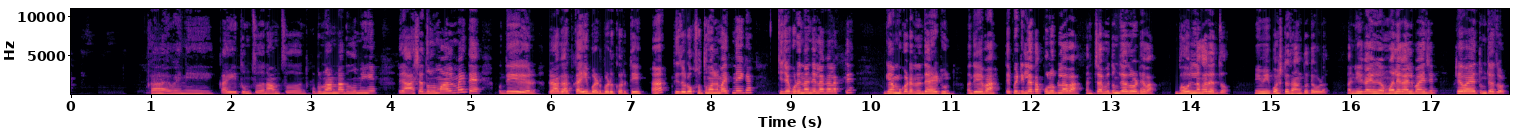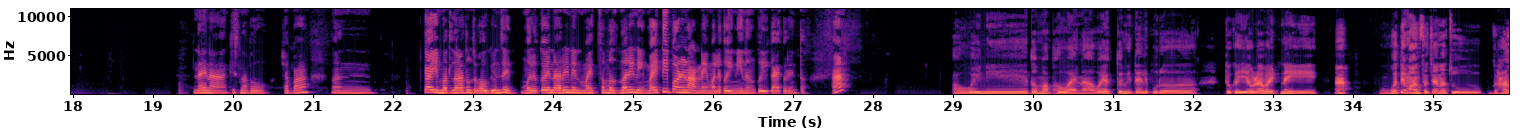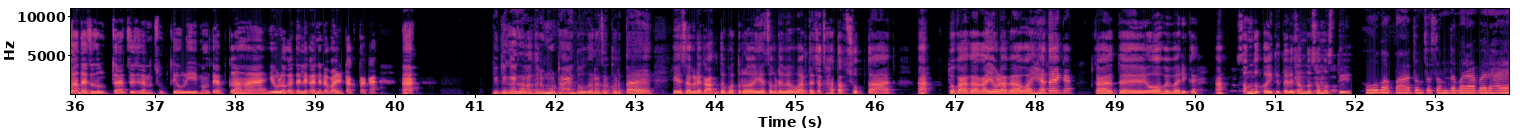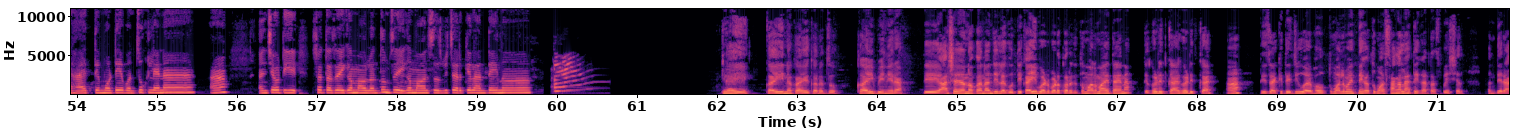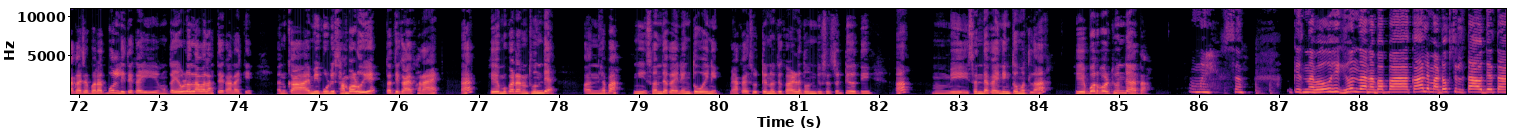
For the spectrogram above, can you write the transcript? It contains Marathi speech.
काय वहिनी काही तुमचं आणि आमचं कुठून आणला आता तुम्ही हे? हे आशा तुला मला माहीत आहे. ते रागात काही बडबड करते हा तिचं डोकं तुम्हाला माहीत नाही का? तिच्या कुठे नांदी लागा लागते? घ्या मुकाट्यानं द्या हेटून आणि ते बा त्या पेटीला आता कुलूप लावा आणि चाबी तुमच्याजवळ ठेवा. भाऊल नका देत जाऊ. मी मी स्पष्ट सांगतो तेवढं. आणि हे काही मला काय पाहिजे? ठेवा हे तुमच्याजवळ. नाही ना कृष्णा भाऊ हे पा काही म्हटलं ना तुमचा भाऊ घेऊन जाईल मला कळणारही नाही माहीत समजणारही नाही. माहिती पडणार नाही मला काही नाही काही काय करेन तर. हा अहो वहिनी तो मा भाऊ आहे ना वैयक्त मी त्याला पुरं. तो काही एवढा वाईट नाही हा? होते माणसाच्या चूक. झाला त्याचं त्याच्या चूक तेवढी. मग त्यात का हाय एवढं का त्याला काय वाईट टाकता का? हा? किती काय झाला तरी मोठा आहे तो घराचा करताय. हे सगळे कागदपत्र हे सगळे व्यवहार त्याच्याच हातात शोभतात. हा? तो का का एवढा का वाह्यात आहे का का ते अव्यवहारिक आहे? हा? समज कळते त्याला? समजा समजते. हो बापा तुमचं समजा बराबर आहे. आहेत ते मोठे पण चुकले ना. हा? आणि शेवटी स्वतःचंही गमावलं आणि तुमचंही गमावलं विचार केला आणि त्यानं. काय काही ना काही करायचो काही बी निरा ते आशाच्या नकांना दिलं होती काही बडबड करते. तुम्हाला माहीत आहे ना? ते घडीत काय घडीत काय? हा? तिचा किती जीव आहे भाऊ? तुम्हाला माहीत नाही का? तुम्हाला सांगायला लागते का आता स्पेशल पण ते रागाच्या भरात बोलली ते काही. मग काय एवढं लावा लागते का ना की आणि काय मी कुठे सांभाळू ये तर ते काय खरं आहे? हा? हे मुकाट्यानं ठेवून द्या. आणि हे पा मी संध्याकाळी निघतो वहिनी. मी काही सुट्टी नव्हती काढल्या. दोन दिवसात सुट्टी होती. हा? मी संध्याकाळी निघतो म्हटलं हा? हे बरोबर ठेवून द्या आता. माय सांग कृष्णा भाऊ हे घेऊन जा ना बाबा काल मा डोक्याला ताव देता.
